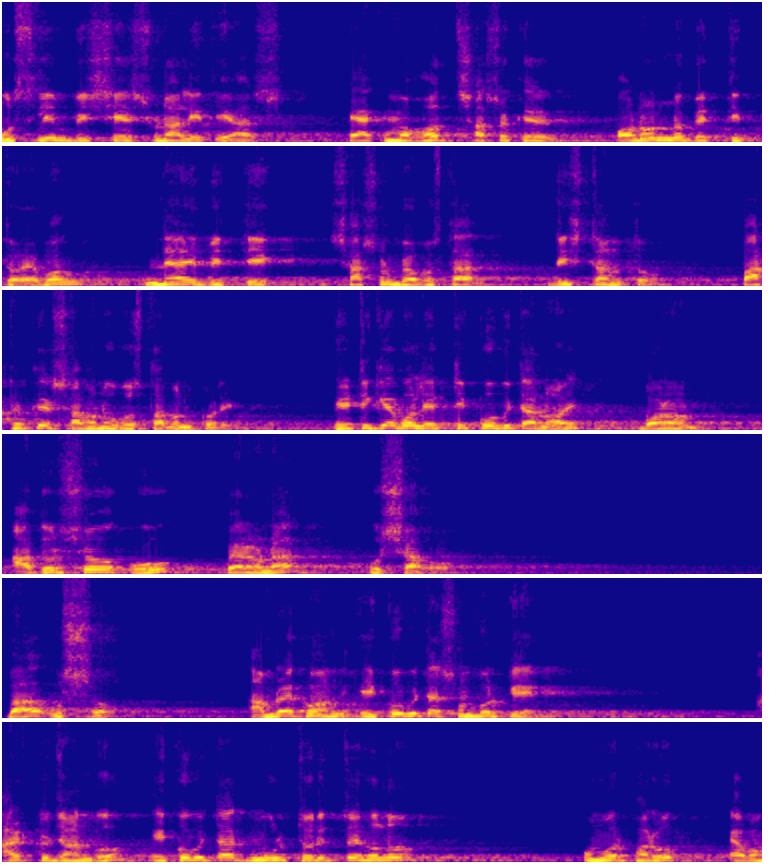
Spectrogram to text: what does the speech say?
মুসলিম বিশ্বের সোনালী ইতিহাস, এক মহৎ শাসকের অনন্য ব্যক্তিত্ব এবং ন্যায় ভিত্তিক শাসন ব্যবস্থার দৃষ্টান্ত পাঠকের সামনে উপস্থাপন করে। এটি কেবল একটি কবিতা নয়, বরং আদর্শ ও প্রেরণার উৎসাহ বা উৎস। আমরা এখন এই কবিতা সম্পর্কে আরেকটু জানব। এই কবিতার মূল চরিত্রই হল উমর ফারুক এবং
